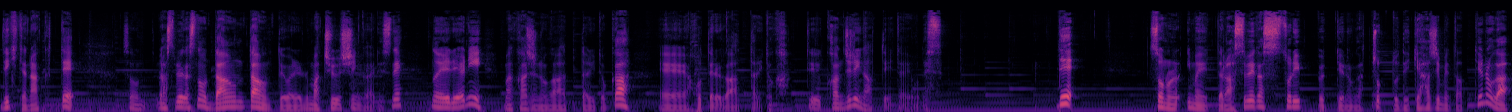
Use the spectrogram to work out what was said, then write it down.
できてなくて、そのラスベガスのダウンタウンと言われる、まあ、中心街ですね、のエリアに、まあ、カジノがあったりとか、えー、ホテルがあったりとかっていう感じになっていたようです。で、その今言ったラスベガスストリップっていうのがちょっとでき始めたっていうのが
